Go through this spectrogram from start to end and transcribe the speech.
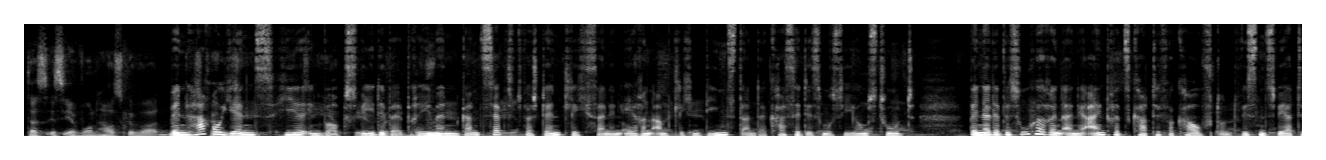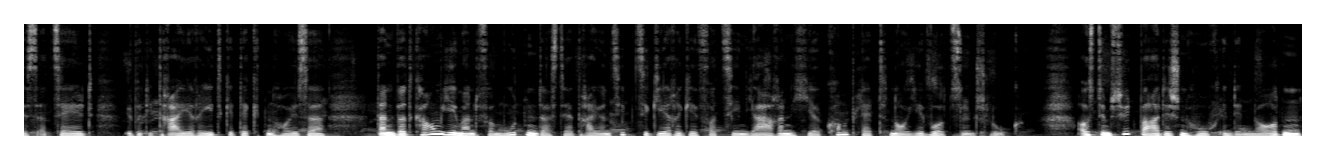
Das ist ihr Wohnhaus geworden. Wenn Harro Jens hier in Worpswede bei Bremen ganz selbstverständlich seinen ehrenamtlichen Dienst an der Kasse des Museums tut, wenn er der Besucherin eine Eintrittskarte verkauft und Wissenswertes erzählt über die drei riedgedeckten Häuser, dann wird kaum jemand vermuten, dass der 73-Jährige vor zehn Jahren hier komplett neue Wurzeln schlug. Aus dem südbadischen hoch in den Norden,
